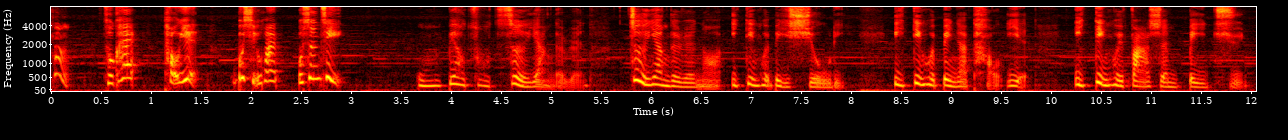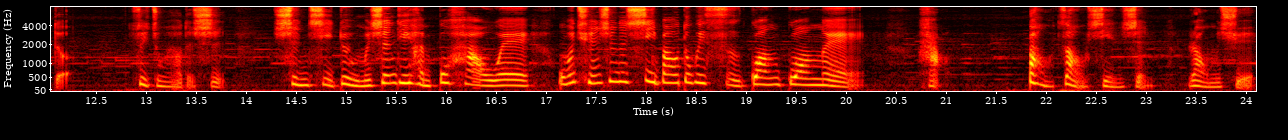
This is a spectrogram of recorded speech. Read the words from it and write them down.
哼，走开，讨厌，不喜欢，我生气。我们不要做这样的人。这样的人哦，一定会被修理，一定会被人家讨厌，一定会发生悲剧的。最重要的是，生气对我们身体很不好诶，我们全身的细胞都会死光光诶。好，暴躁先生，让我们学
